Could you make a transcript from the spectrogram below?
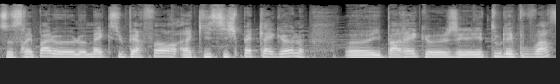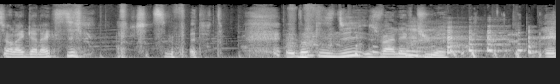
ce serait pas le, mec super fort à qui si je pète la gueule, euh, il paraît que j'ai tous les pouvoirs sur la galaxie. je sais pas du tout. Et donc il se dit Je vais aller le tuer. Et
